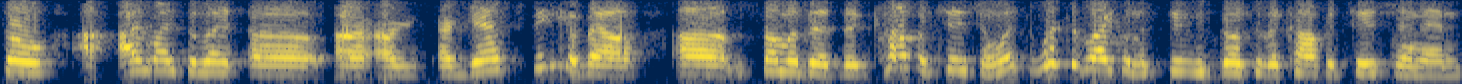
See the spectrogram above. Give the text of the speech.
So I, I'd like to let uh, our, our our guests speak about um, some of the the competition. What's what's it like when the students go to the competition and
